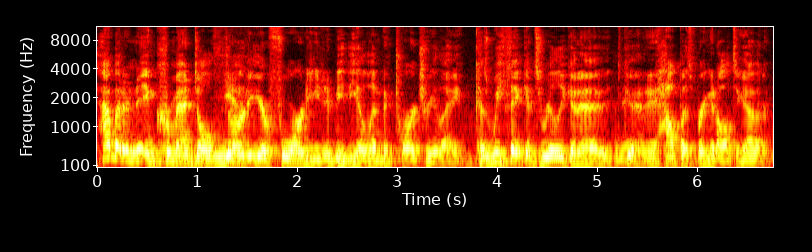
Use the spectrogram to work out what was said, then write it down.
how about an incremental 30 yeah. or 40 to be the Olympic torch relay? Because we think it's really going to yeah. help us bring it all together.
